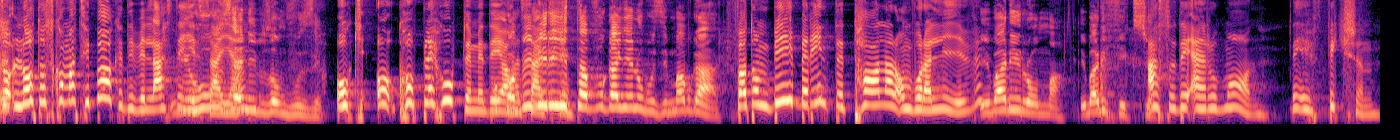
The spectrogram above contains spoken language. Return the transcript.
Så låt oss komma tillbaka till vi läste i Jesaja och, och koppla ihop det med det jag har sagt. För att om Bibeln inte talar om våra liv, alltså det är en roman, det är fiction.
